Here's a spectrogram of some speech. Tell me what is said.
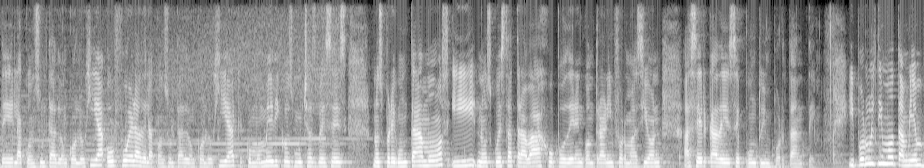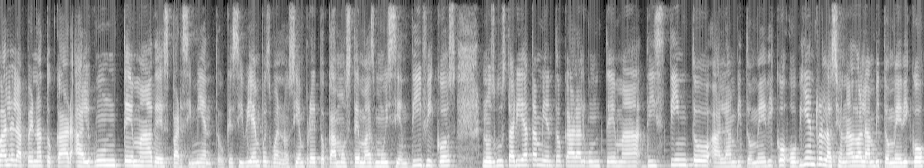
de la consulta de oncología o fuera de la consulta de oncología, que como médicos muchas veces nos preguntamos y nos cuesta trabajo poder encontrar información acerca de ese punto importante. Y por último, también vale la pena tocar algún tema de esparcimiento, que si bien, pues bueno, siempre tocamos temas muy científicos, nos gustaría también tocar algún tema distinto al ámbito médico o bien relacionado al ámbito médico,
